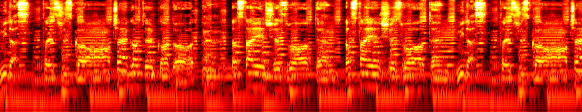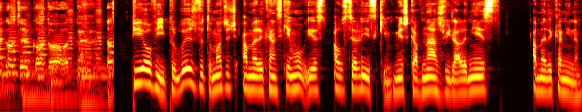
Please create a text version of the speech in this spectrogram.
Midas to jest wszystko, czego tylko dotknę. Dostaje się złotem, dostaje się złotem. Midas to jest wszystko, czego tylko dotknę. POV próbujesz wytłumaczyć amerykańskiemu, jest australijskim, mieszka w Nashville, ale nie jest Amerykaninem.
